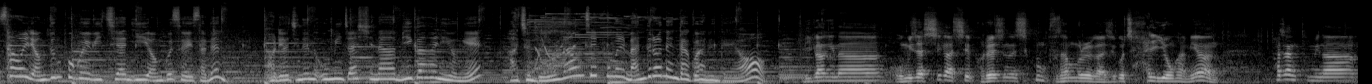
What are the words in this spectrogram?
서울 영등포구에 위치한 이 연구소에서는 버려지는 오미자씨나 미강을 이용해 아주 놀라운 제품을 만들어낸다고 하는데요. 미강이나 오미자 씨 같이 버려지는 식품 부산물을 가지고 잘 이용하면 화장품이나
